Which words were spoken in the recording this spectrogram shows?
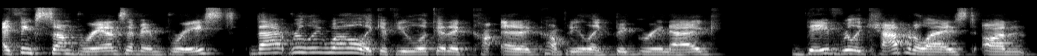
I think some brands have embraced that really well. Like if you look at a, at a company like Big Green Egg, they've really capitalized on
